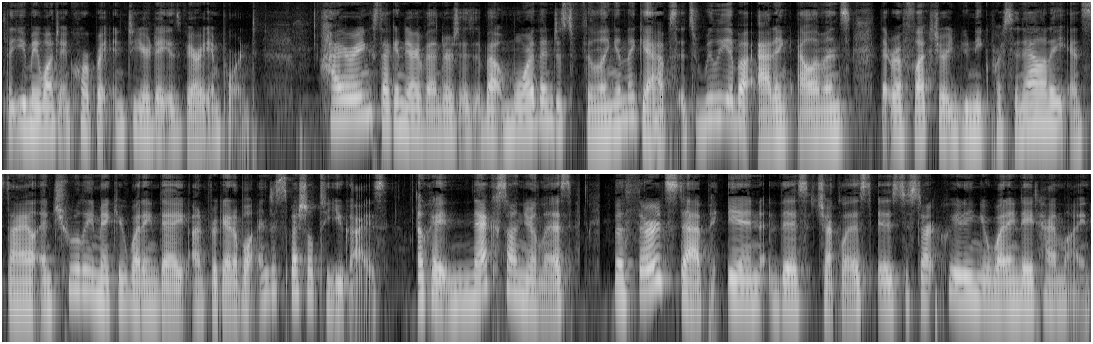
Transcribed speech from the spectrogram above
that you may want to incorporate into your day is very important. Hiring secondary vendors is about more than just filling in the gaps. It's really about adding elements that reflect your unique personality and style and truly make your wedding day unforgettable and just special to you guys. Okay, next on your list, the third step in this checklist is to start creating your wedding day timeline.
